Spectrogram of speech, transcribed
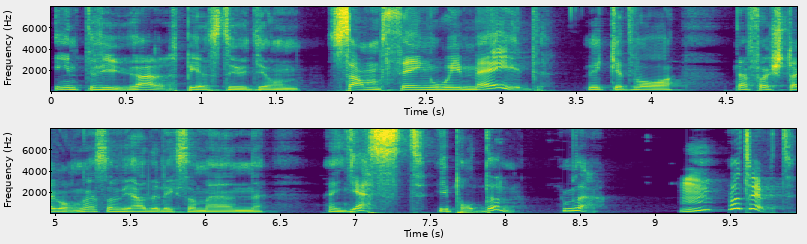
intervjuar spelstudion Something We Made. Vilket var den första gången som vi hade liksom en, en gäst i podden. Kan man säga. Mm. Det var trevligt.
